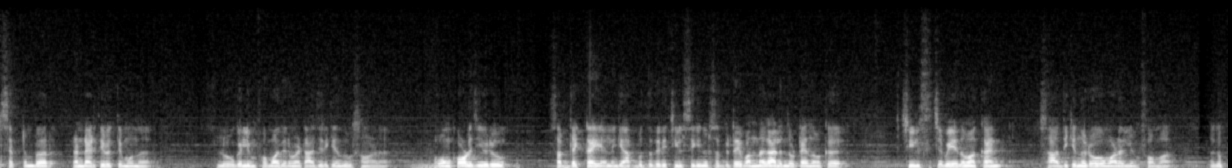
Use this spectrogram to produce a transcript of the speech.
സെപ്റ്റംബർ രണ്ടായിരത്തി ഇരുപത്തി മൂന്ന് ലോക ലിംഫോമ ദിനമായിട്ട് ആചരിക്കുന്ന ദിവസമാണ്. ഓങ്കോളജി ഒരു സബ്ജക്റ്റായി അല്ലെങ്കിൽ അർബുദത്തെ ചികിത്സിക്കുന്ന ഒരു സബ്ജക്റ്റായി വന്ന കാലം തൊട്ടേ നമുക്ക് ചികിത്സിച്ച് ഭേദമാക്കാൻ സാധിക്കുന്ന രോഗമാണ് ലിംഫോമ. നമുക്ക്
